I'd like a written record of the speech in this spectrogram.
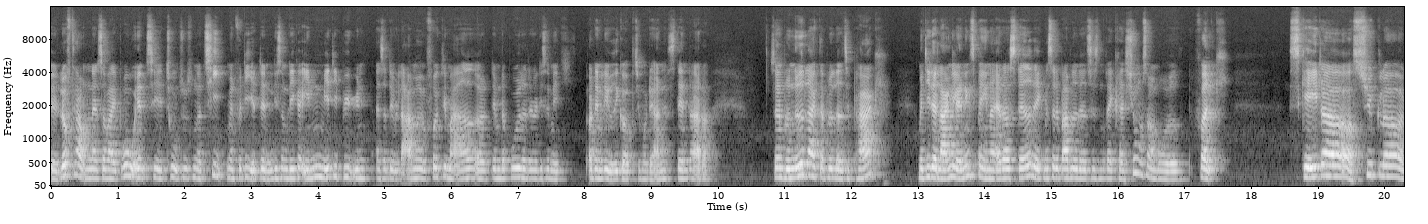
øh, lufthavnen altså var i brug indtil 2010, men fordi at den ligesom ligger inde midt i byen, altså det larmede jo frygtelig meget, og dem der boede der, det var ligesom ikke og den levede ikke op til moderne standarder. Så den blev nedlagt og blev lavet til park, men de der lange landingsbaner er der stadigvæk, men så er det bare blevet lavet til sådan et rekreationsområde. Folk skater og cykler og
